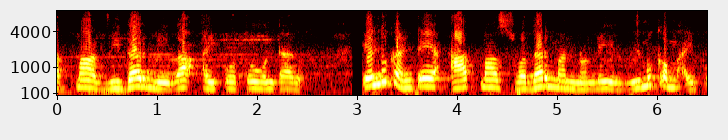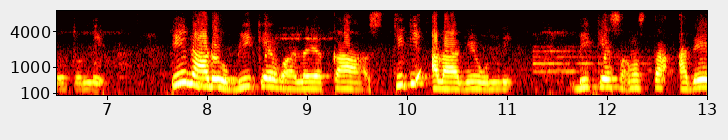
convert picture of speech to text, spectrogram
ఆత్మ విధర్మిగా అయిపోతూ ఉంటారు. ఎందుకంటే ఆత్మ స్వధర్మం నుండి విముఖం అయిపోతుంది. ఈనాడు బీకే వాళ్ళ యొక్క స్థితి అలాగే ఉంది. బీకే సంస్థ అదే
